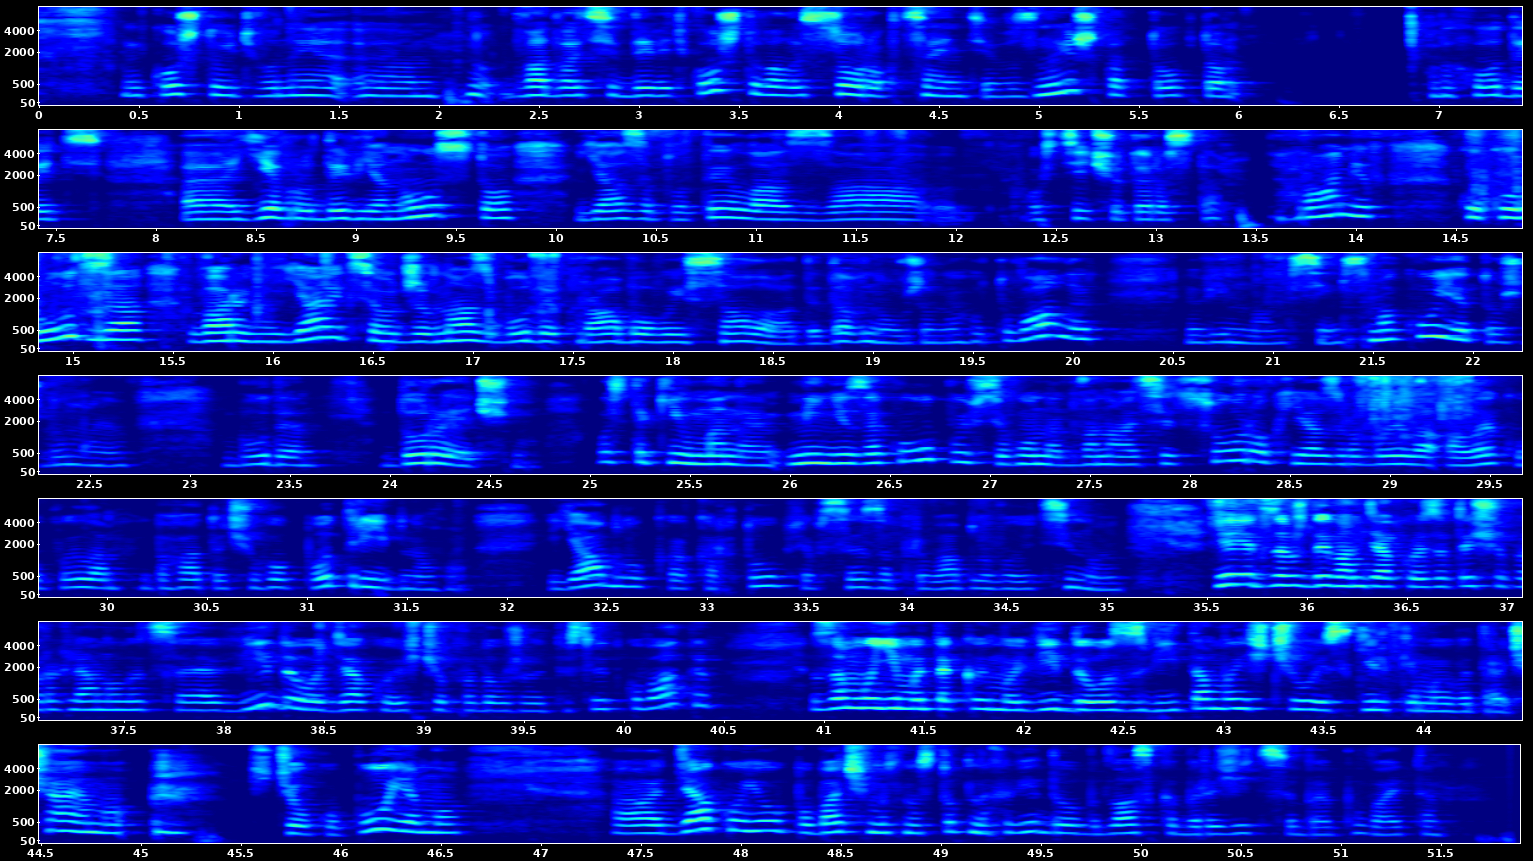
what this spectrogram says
Коштують вони е, ну, 2,29 коштували, 40 центів знижка, тобто виходить е, євро 90 я заплатила за ось ці 400 грамів. Кукурудза, варені яйця. Отже, в нас буде крабовий салат. Давно вже не готували. Він нам всім смакує, тож, думаю, буде доречно. Ось такі в мене міні-закупи, всього на 12,40 я зробила, але купила багато чого потрібного. Яблука, картопля, все за привабливою ціною. Я, як завжди, вам дякую за те, що переглянули це відео. Дякую, що продовжуєте слідкувати за моїми такими відеозвітами, що і скільки ми витрачаємо, що купуємо. Дякую, побачимось в наступних відео. Будь ласка, бережіть себе, бувайте!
